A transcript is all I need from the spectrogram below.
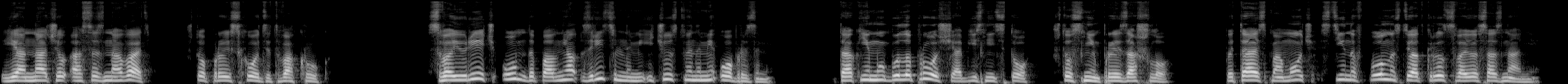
Я начал осознавать, что происходит вокруг. Свою речь Ом дополнял зрительными и чувственными образами. Так ему было проще объяснить то, что с ним произошло. Пытаясь помочь, Стинов полностью открыл свое сознание.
